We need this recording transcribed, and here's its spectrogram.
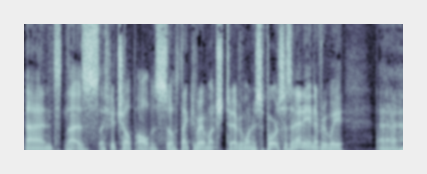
and that is a huge help always. So thank you very much to everyone who supports us in any and every way. Uh,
